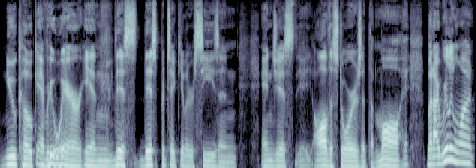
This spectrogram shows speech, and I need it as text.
new Coke everywhere in this this particular season, and just all the stores at the mall. But I really want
